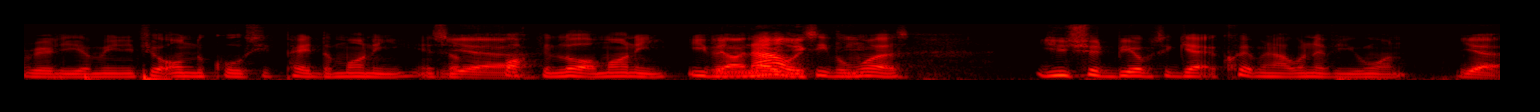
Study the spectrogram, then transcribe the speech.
really. I mean, if you're on the course, you've paid the money. It's Yeah. a fucking lot of money. Even Yeah, know, now, you- it's even you- worse. You should be able to get equipment out whenever you want. Yeah,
